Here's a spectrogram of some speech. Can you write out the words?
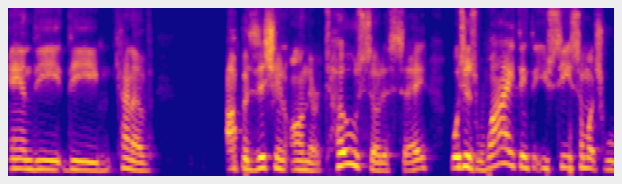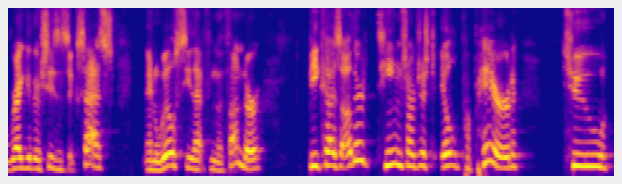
and the the kind of opposition on their toes, so to say, which is why I think that you see so much regular season success, and we'll see that from the Thunder, because other teams are just ill prepared to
